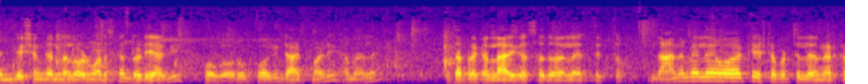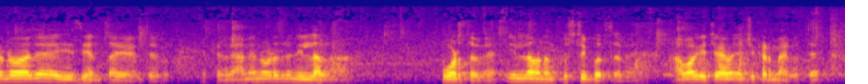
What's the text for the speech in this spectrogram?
ಇಂಜೆಕ್ಷನ್ ಗನ್ನ ಲೋಡ್ ಮಾಡಿಸ್ಕೊಂಡು ರೆಡಿಯಾಗಿ ಹೋಗೋರು. ಹೋಗಿ ಡಾಟ್ ಮಾಡಿ ಆಮೇಲೆ ಇತ್ತ ಪ್ರಕಾರ ಲಾರಿಗೆ ಹಸೋದು ಎಲ್ಲ ಇರ್ತಿತ್ತು. ಆನೆ ಮೇಲೆ ಹೋಗೋಕ್ಕೆ ಇಷ್ಟಪಡ್ತಿಲ್ಲ ನಡ್ಕೊಂಡು ಹೋಗೋದೇ ಈಸಿ ಅಂತ ಹೇಳ್ತಿದ್ರು. ಯಾಕೆಂದರೆ ಆನೆ ನೋಡಿದ್ರೆ ನಿಲ್ಲಲ್ಲ. ಓಡ್ತವೆ. ಇಲ್ಲ ಒಂದೊಂದು ಕುಸ್ತಿಗೆ ಬರ್ತವೆ. ಆವಾಗ ಹೆಚ್ಚು ಹೆಚ್ಚು ಕಡಿಮೆ ಆಗುತ್ತೆ.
